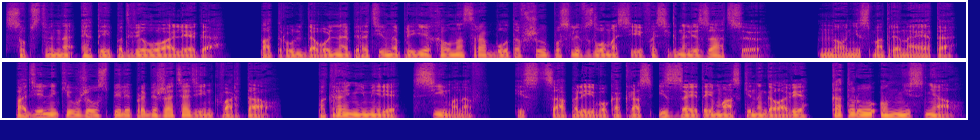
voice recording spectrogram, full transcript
Собственно, это и подвело Олега. Патруль довольно оперативно приехал на сработавшую после взлома сейфа сигнализацию. Но, несмотря на это, Подельники уже успели пробежать один квартал. По крайней мере, Симонов. И сцапали его как раз из-за этой маски на голове, которую он не снял.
